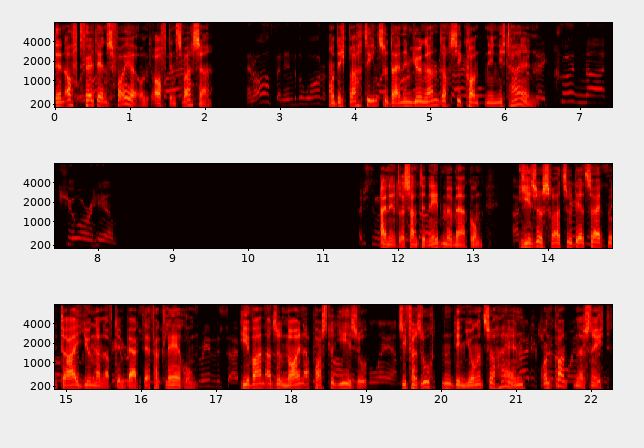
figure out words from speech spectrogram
Denn oft fällt er ins Feuer und oft ins Wasser. Und ich brachte ihn zu deinen Jüngern, doch sie konnten ihn nicht heilen. Eine interessante Nebenbemerkung. Jesus war zu der Zeit mit drei Jüngern auf dem Berg der Verklärung. Hier waren also neun Apostel Jesu. Sie versuchten, den Jungen zu heilen und konnten es nicht.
